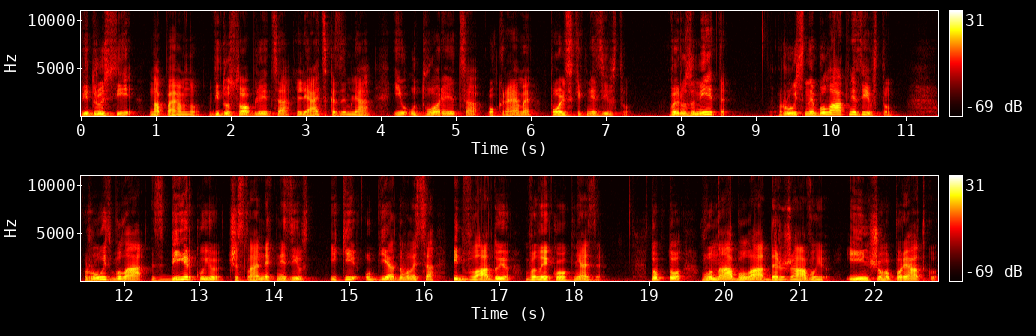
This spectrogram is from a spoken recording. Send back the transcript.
від Русі, напевно, відособлюється ляцька земля і утворюється окреме польське князівство. Ви розумієте? Русь не була князівством. Русь була збіркою численних князівств, які об'єднувалися під владою Великого князя. Тобто вона була державою іншого порядку.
